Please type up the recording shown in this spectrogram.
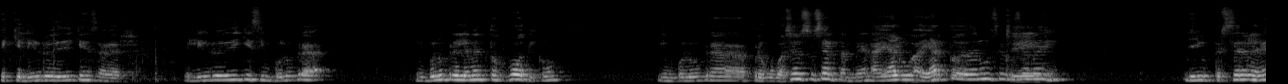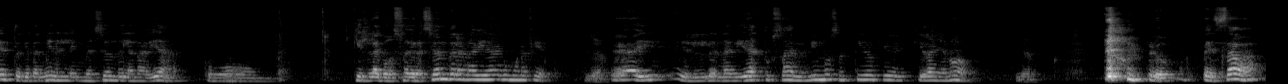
es que el libro de Dickens, a ver, el libro de Dickens involucra, involucra elementos góticos, involucra preocupación social también, hay algo, hay harto de denuncia Sí. social ahí. Y hay un tercer elemento que también es la invención de la Navidad, como que es la consagración de la Navidad como una fiesta. Eh, ahí, la Navidad está usada en el mismo sentido que, que el Año Nuevo. pero pensaba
